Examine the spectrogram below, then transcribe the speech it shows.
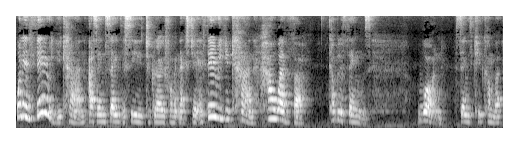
Well, in theory, you can, as in save the seed to grow from it next year. In theory, you can. However, a couple of things. One, say with cucumber,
